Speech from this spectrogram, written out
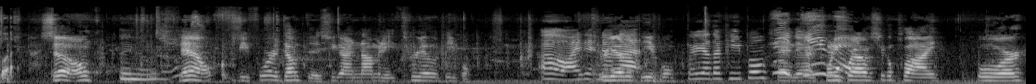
What? So, I know. now, before I dump this, you gotta nominate three other people. Oh, I didn't Three know other people. Three other people. And they have 24 hours to comply, or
